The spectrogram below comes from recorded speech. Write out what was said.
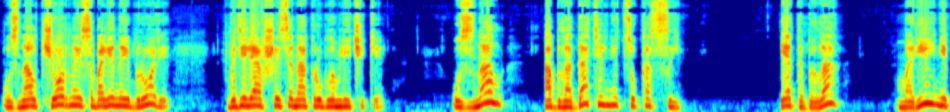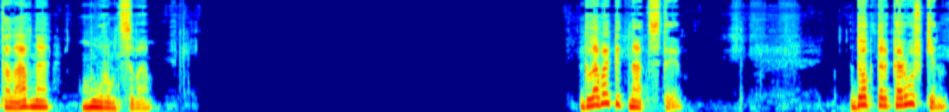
узнал черные соболиные брови, выделявшиеся на округлом личике, узнал обладательницу косы. Это была Мария Николаевна Муромцева. Глава 15. Доктор Коровкин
